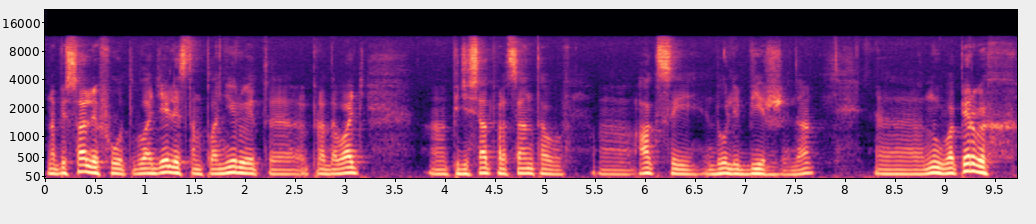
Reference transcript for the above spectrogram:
написали фуд, владелец там планирует э, продавать 50% э, акций доли биржи. Да? Э, ну, во-первых,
